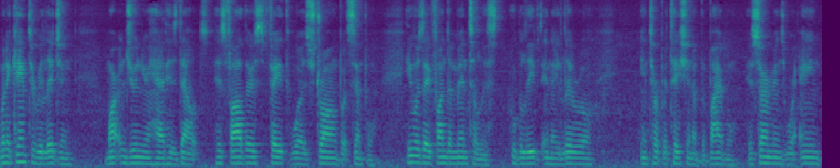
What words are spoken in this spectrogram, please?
When it came to religion, Martin Jr. had his doubts. His father's faith was strong but simple. He was a fundamentalist who believed in a literal interpretation of the Bible. His sermons were aimed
